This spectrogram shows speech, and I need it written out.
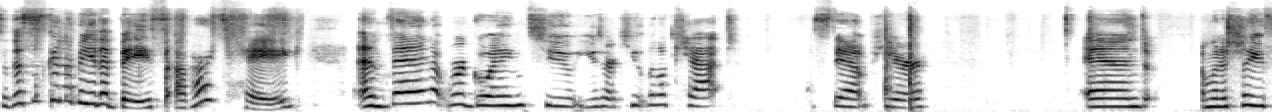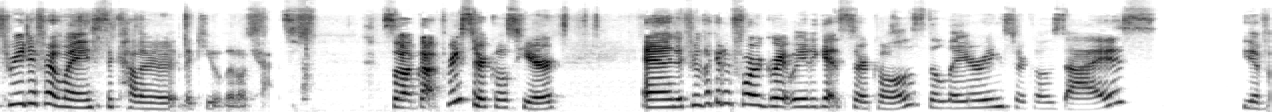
So this is going to be the base of our tag. And then we're going to use our cute little cat stamp here. And I'm going to show you three different ways to color the cute little cat. So I've got three circles here. And if you're looking for a great way to get circles, the layering circles dies. You have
